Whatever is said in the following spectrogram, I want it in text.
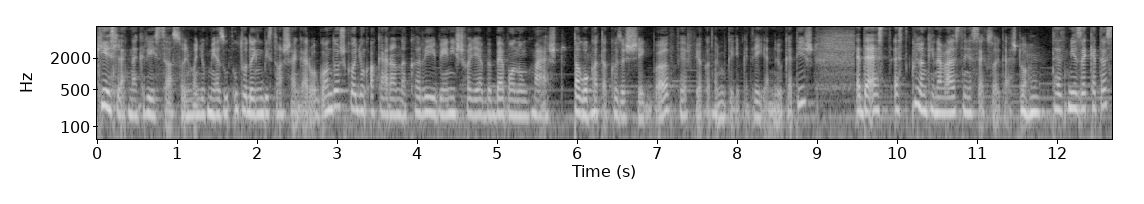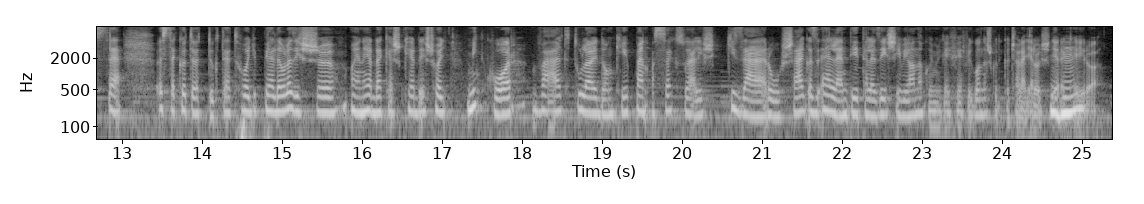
készletnek része az, hogy mondjuk mi az utódaink biztonságáról gondoskodjunk, akár annak a révén is, hogy ebbe bevonunk más tagokat a közösségből, férfiakat, vagy mondjuk egyébként régen nőket is. De ezt, ezt külön kéne választani a szexualitástól. Uh-huh. Tehát mi ezeket össze, összekötöttük. Tehát, hogy például az is olyan érdekes kérdés, hogy mikor vált tulajdonképpen a szexuális kizáróság az ellentételezésévé annak, hogy mondjuk egy férfi gondoskodik a családjáról és a mhm. gyerekeiről. Uh-huh.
